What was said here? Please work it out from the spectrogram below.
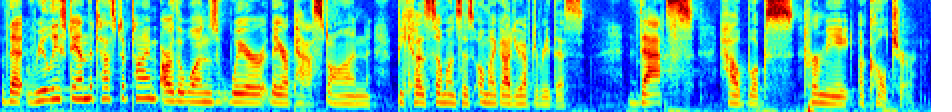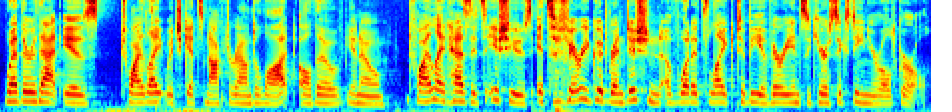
that really stand the test of time are the ones where they are passed on because someone says, oh my God, you have to read this. That's how books permeate a culture. Whether that is Twilight, which gets knocked around a lot, although, you know, Twilight has its issues, it's a very good rendition of what it's like to be a very insecure 16 year old girl.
